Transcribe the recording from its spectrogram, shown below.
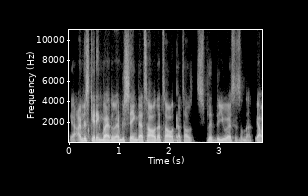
yeah, I'm just kidding. By the way, I'm just saying that's how that's how that's how split the U.S. is on that. Yeah.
